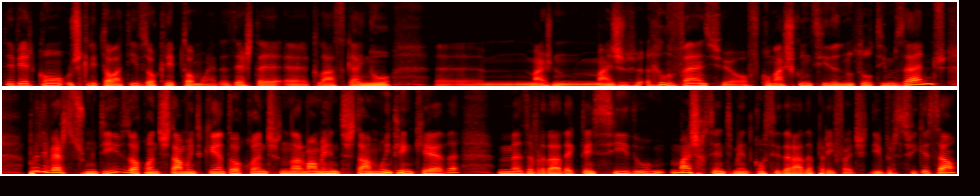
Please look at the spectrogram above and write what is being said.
tem a ver com os criptoativos ou criptomoedas. Esta eh, classe ganhou eh, mais, mais relevância ou ficou mais conhecida nos últimos anos por diversos motivos, ou quando está muito quente ou quando normalmente está muito em queda, mas a verdade é que tem sido mais recentemente considerada para efeitos de diversificação.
